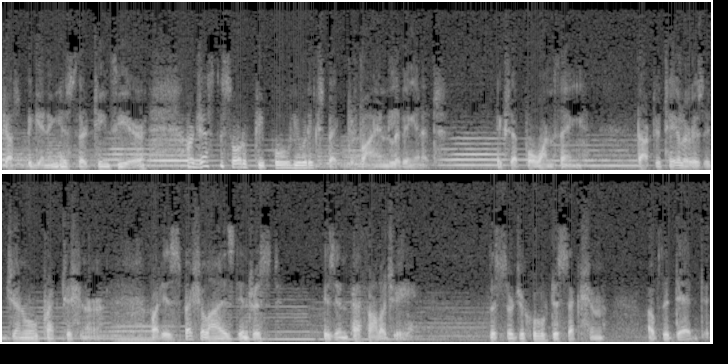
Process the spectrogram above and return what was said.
just beginning his 13th year, are just the sort of people you would expect to find living in it. Except for one thing. Dr. Taylor is a general practitioner, but his specialized interest is in pathology, the surgical dissection of the dead.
